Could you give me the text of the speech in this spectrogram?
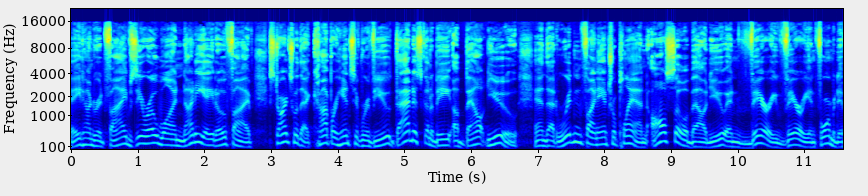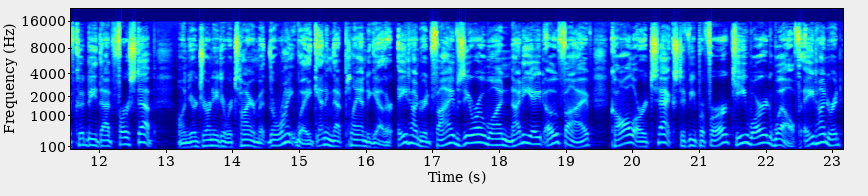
800 501 9805. Starts with that comprehensive review. That is going to be about you. And that written financial plan, also about you and very, very informative, could be that first step on your journey to retirement the right way, getting that plan together. 800 501 9805. Call or text if you prefer, keyword wealth. 800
